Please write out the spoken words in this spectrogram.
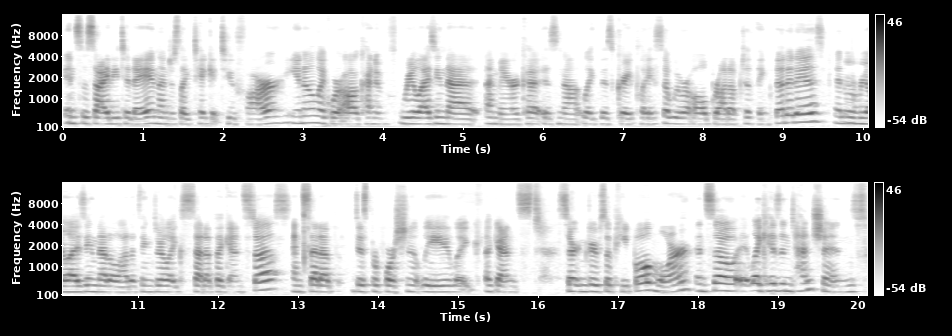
in society today and then just like take it too far, you know, like we're all kind of realizing that America is not like this great place that we were all brought up to think that it is and we're Mhm. realizing that a lot of things are like set up against us and set up disproportionately like against certain groups of people more. And so, it, like, his intentions,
